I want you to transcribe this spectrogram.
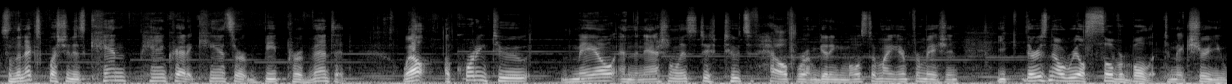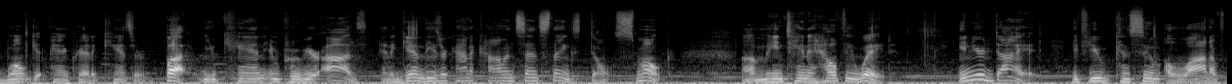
So the next question is Can pancreatic cancer be prevented? Well, according to Mayo and the National Institutes of Health, where I'm getting most of my information, you, there is no real silver bullet to make sure you won't get pancreatic cancer, but you can improve your odds. And again, these are kind of common sense things. Don't smoke, uh, maintain a healthy weight. In your diet, if you consume a lot of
